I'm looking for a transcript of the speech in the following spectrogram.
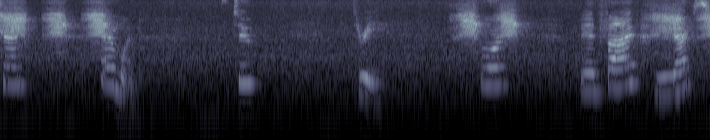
ten, and one, two, three, four, and five. Next,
